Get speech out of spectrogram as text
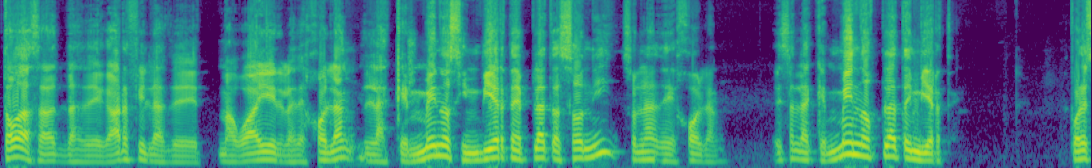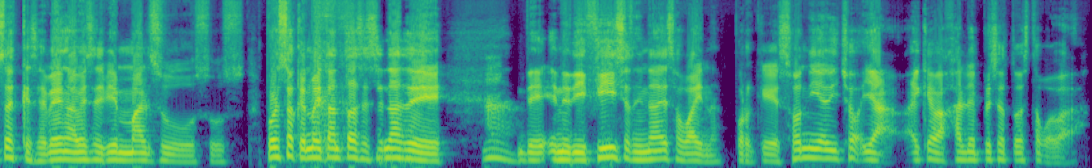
todas, ah, las de Garfield, las de Maguire, las de Holland, las que menos invierte plata Sony son las de Holland. Esa es la que menos plata invierte. Por eso es que se ven a veces bien mal su- sus... Por eso que no hay tantas escenas de, de- en edificios ni nada de esa vaina. Porque Sony ha dicho, ya, hay que bajarle el precio a toda esta huevada.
